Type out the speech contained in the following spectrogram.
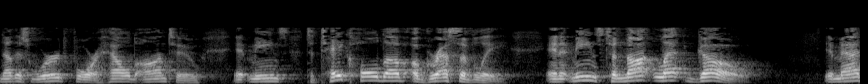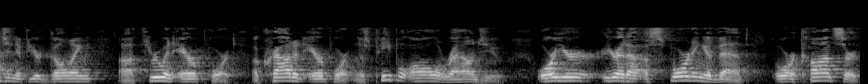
Now this word for held onto, it means to take hold of aggressively, and it means to not let go. Imagine if you're going uh, through an airport, a crowded airport, and there's people all around you, or you're you're at a, a sporting event or a concert,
